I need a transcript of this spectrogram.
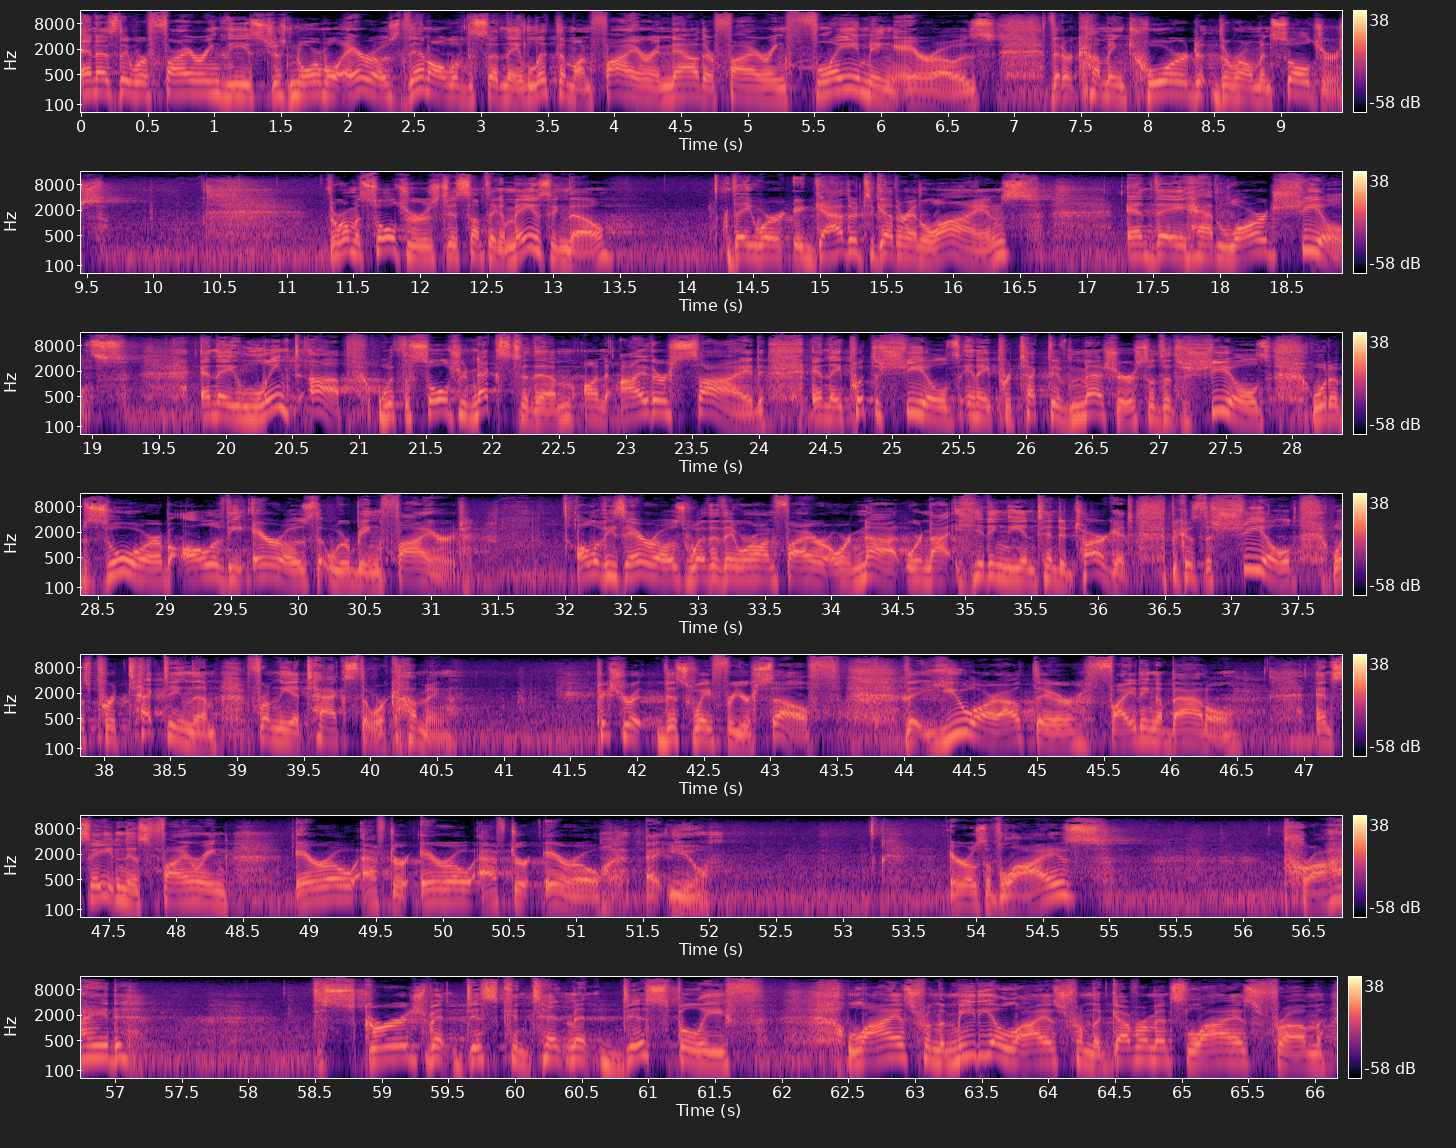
And as they were firing these just normal arrows, then all of a sudden they lit them on fire, and now they're firing flaming arrows that are coming toward the Roman soldiers. The Roman soldiers did something amazing, though. They were gathered together in lines and they had large shields. And they linked up with the soldier next to them on either side, and they put the shields in a protective measure so that the shields would absorb all of the arrows that were being fired. All of these arrows, whether they were on fire or not, were not hitting the intended target because the shield was protecting them from the attacks that were coming. Picture it this way for yourself that you are out there fighting a battle, and Satan is firing arrow after arrow after arrow at you. Arrows of lies, pride, discouragement, discontentment, disbelief, lies from the media, lies from the governments, lies from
